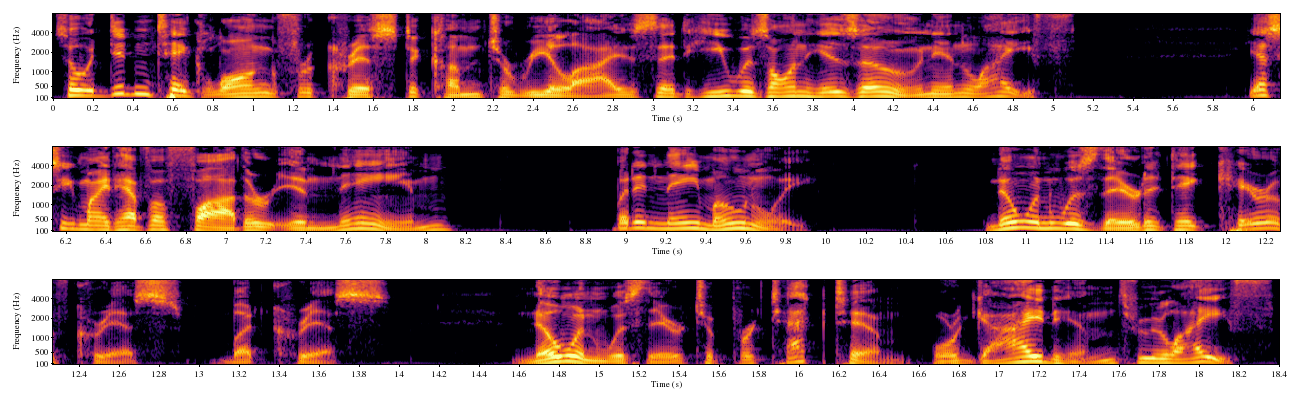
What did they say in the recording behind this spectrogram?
so it didn't take long for Chris to come to realize that he was on his own in life. Yes, he might have a father in name, but in name only. No one was there to take care of Chris but Chris. No one was there to protect him or guide him through life.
